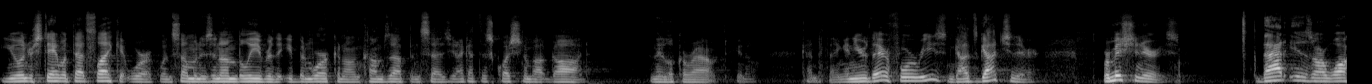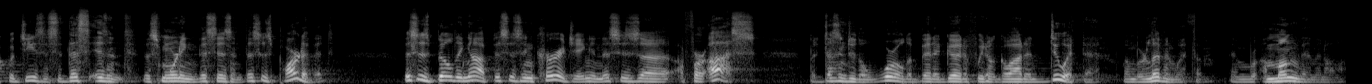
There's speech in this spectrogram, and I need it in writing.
you understand what that's like at work when someone who's an unbeliever that you've been working on comes up and says, you know, I got this question about God. And they look around, you know, kind of thing. And you're there for a reason. God's got you there. We're missionaries. That is our walk with Jesus. This isn't. This morning, this isn't. This is part of it. This is building up. This is encouraging, and this is uh, for us. But it doesn't do the world a bit of good if we don't go out and do it then when we're living with them and among them and all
